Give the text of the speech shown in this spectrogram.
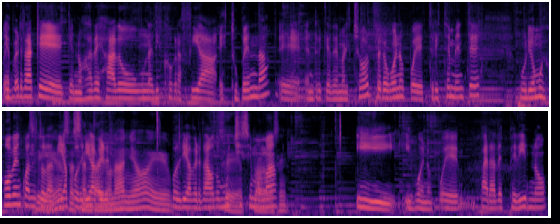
es verdad que, nos ha dejado una discografía estupenda, eh, Enrique de Melchor, pero bueno, pues tristemente murió muy joven cuando todavía podría haber, podría haber dado muchísimo más. Y, bueno, pues para despedirnos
